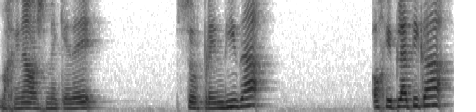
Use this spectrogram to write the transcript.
Imaginaos, me quedé sorprendida, ojiplática,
